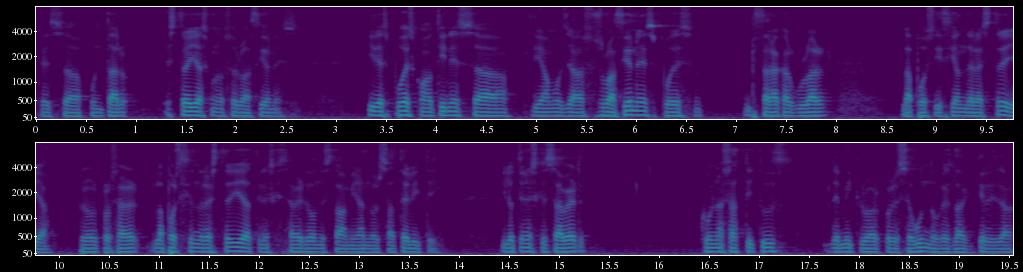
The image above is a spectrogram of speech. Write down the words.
que es ah, juntar estrellas con observaciones. Y después, cuando tienes, ah, digamos, ya las observaciones, puedes empezar a calcular la posición de la estrella. Pero para saber la posición de la estrella tienes que saber dónde estaba mirando el satélite. Y lo tienes que saber con una exactitud de microarco por segundo, que es la que quieres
